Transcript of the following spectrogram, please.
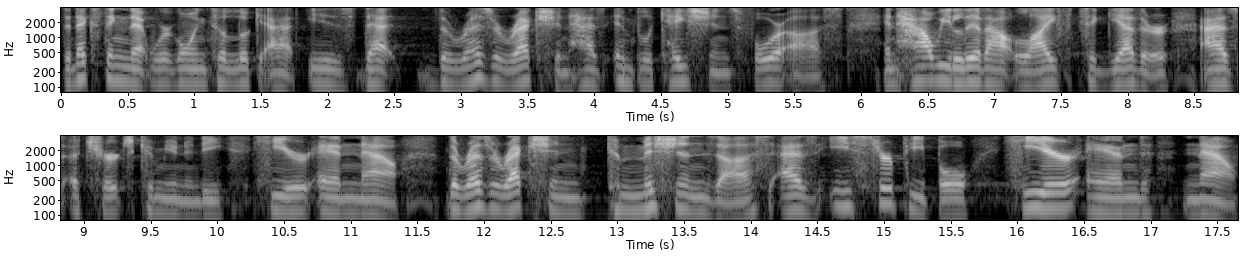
The next thing that we're going to look at is that the resurrection has implications for us and how we live out life together as a church community here and now. The resurrection commissions us as Easter people here and now.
